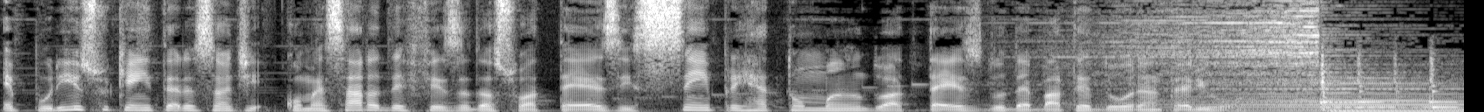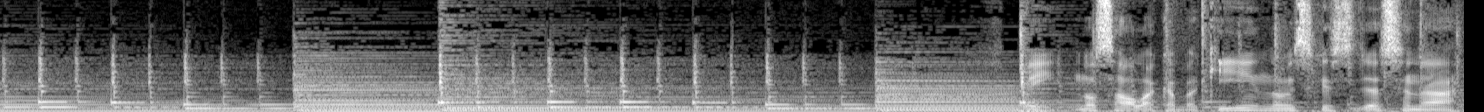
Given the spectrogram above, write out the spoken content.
É por isso que é interessante começar a defesa da sua tese sempre retomando a tese do debatedor anterior. Nossa aula acaba aqui. Não esqueça de assinar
